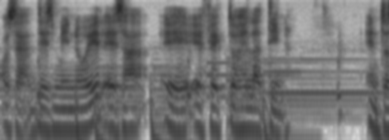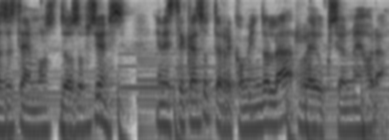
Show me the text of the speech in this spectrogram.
o sea, disminuir ese eh, efecto gelatina. Entonces tenemos dos opciones. En este caso te recomiendo la reducción mejorada.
